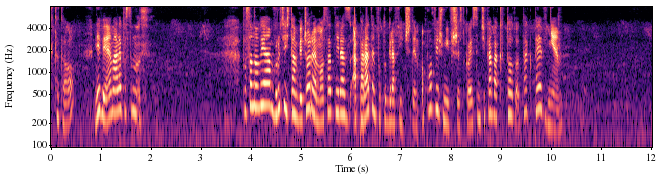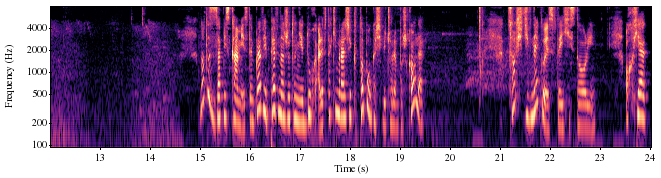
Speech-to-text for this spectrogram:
Kto to? Nie wiem, ale postan... postanowiłam wrócić tam wieczorem, ostatni raz z aparatem fotograficznym. Opowiesz mi wszystko, jestem ciekawa, kto to. Tak, pewnie. No to z zapiskami. Jestem prawie pewna, że to nie duch, ale w takim razie kto błąka się wieczorem po szkole? Coś dziwnego jest w tej historii. Och, jak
